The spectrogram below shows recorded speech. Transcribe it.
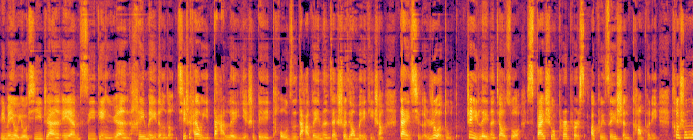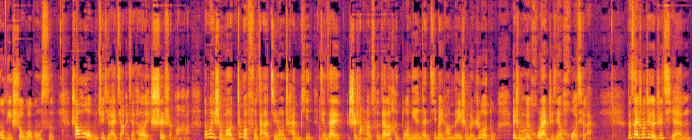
里面有游戏驿站、AMC 电影院、黑莓等等。其实还有一大类也是被投资大 V 们在社交媒体上带起了热度的。这一类呢叫做 Special Purpose Acquisition Company，特殊目的收购公司。稍后我们具体来讲一下它到底是什么哈。那为什么这么复杂的金融产品已经在市场上存在了很多年，但基本上没什么热度？为什么会忽然之间火起来？那在说这个之前，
